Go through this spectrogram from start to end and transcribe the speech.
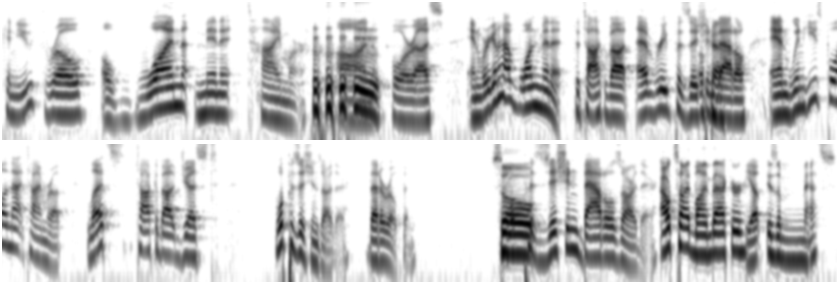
Can you throw a one minute timer on for us? And we're gonna have one minute to talk about every position Okay. battle. And when he's pulling that timer up, let's talk about just what positions are there that are open. So Position battles are there. outside linebacker Yep. is a mess.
